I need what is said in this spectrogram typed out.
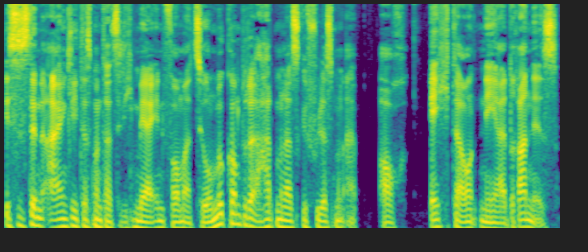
Ist es denn eigentlich, dass man tatsächlich mehr Informationen bekommt oder hat man das Gefühl, dass man auch echter und näher dran ist?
